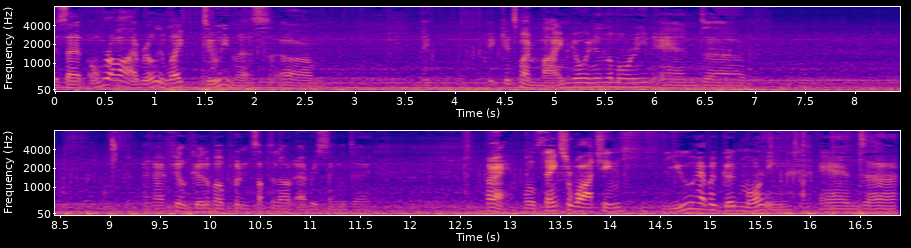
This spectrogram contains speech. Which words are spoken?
is that overall I really like doing this. Um, it, it gets my mind going in the morning and uh, and I feel good about putting something out every single day. All right, well, thanks for watching. You have a good morning and uh,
